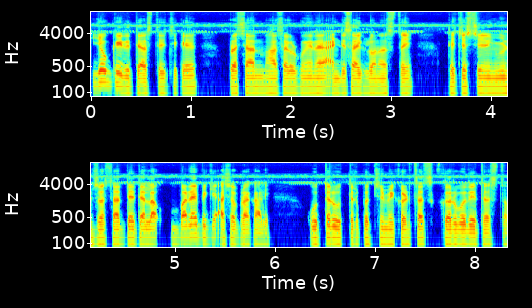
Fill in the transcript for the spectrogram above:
योग्यरित्या असते. जे काही प्रशांत महासागरकडून येणारे अँटीसायक्लोन असते त्याचे स्टेरिंग विंड्स असतात ते त्याला बऱ्यापैकी अशा प्रकारे उत्तर उत्तर पश्चिमेकडचाच कर्व देत असतं.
